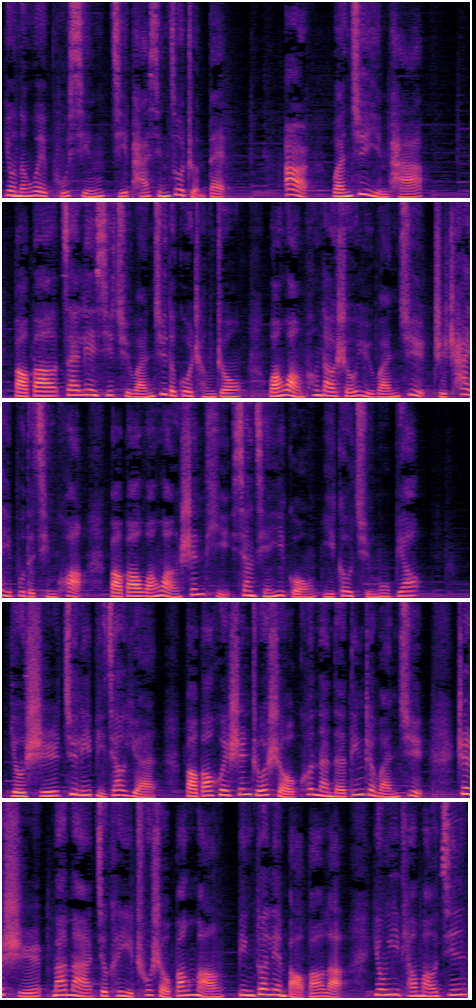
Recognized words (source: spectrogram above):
又能为仆行及爬行做准备。二、玩具引爬。宝宝在练习取玩具的过程中，往往碰到手与玩具只差一步的情况，宝宝往往身体向前一拱，以够取目标。有时距离比较远，宝宝会伸着手，困难地盯着玩具，这时妈妈就可以出手帮忙，并锻炼宝宝了。用一条毛巾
